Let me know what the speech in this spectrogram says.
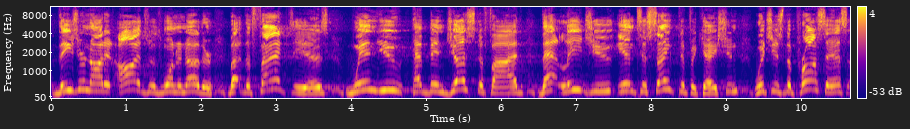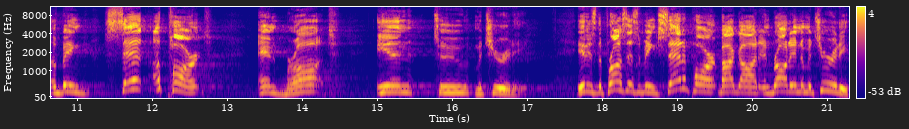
these are not at odds with one another. But the fact is, when you have been justified, that leads you into sanctification, which is the process of being set apart and brought into maturity. It is the process of being set apart by God and brought into maturity.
